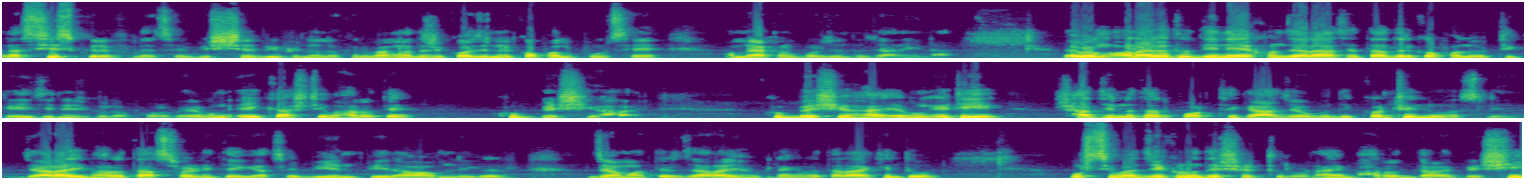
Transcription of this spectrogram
তারা সিজ করে ফেলেছে বিশ্বের বিভিন্ন লোকের। বাংলাদেশে কজনের কপাল পড়ছে আমরা এখন পর্যন্ত জানি না। এবং অনাগত দিনে এখন যারা আছে, তাদের কপালেও ঠিক এই জিনিসগুলো পড়বে এবং এই কাজটি ভারতে খুব বেশি হয়। খুব বেশি হয় এবং এটি স্বাধীনতার পর থেকে আজ অবধি কন্টিনিউয়াসলি যারাই ভারত আশ্রয় নিতে গেছে বিএনপির আওয়ামী লীগের জামাতের, যারাই হোক না কেন, তারা কিন্তু পশ্চিমা যে কোনো দেশের তুলনায় ভারত দ্বারা বেশি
